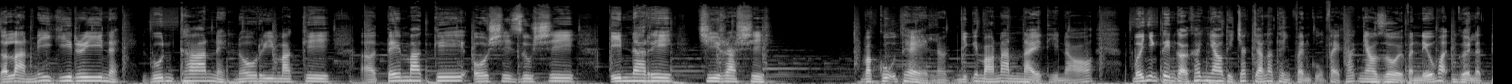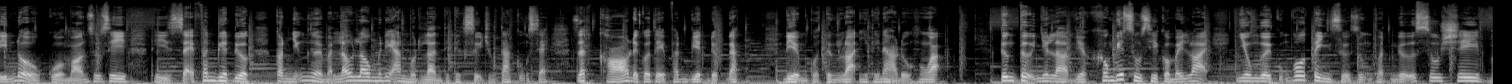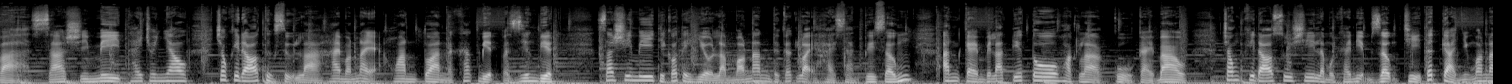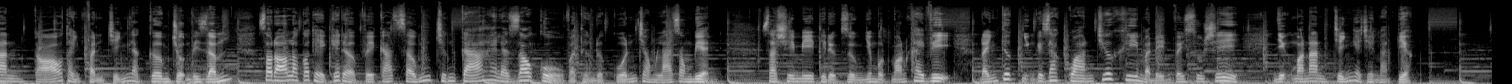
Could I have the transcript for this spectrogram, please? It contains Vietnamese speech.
đó là nigiri này, gunkan này, norimaki, uh, temaki, oshizushi, inari, chirashi. Và cụ thể là những cái món ăn này thì nó với những tên gọi khác nhau thì chắc chắn là thành phần cũng phải khác nhau rồi và nếu mọi người là tín đồ của món sushi thì sẽ phân biệt được còn những người mà lâu lâu mới đi ăn một lần thì thực sự chúng ta cũng sẽ rất khó để có thể phân biệt được đặc điểm của từng loại như thế nào đúng không ạ? Tương tự như là việc không biết sushi có mấy loại, nhiều người cũng vô tình sử dụng thuật ngữ sushi và sashimi thay cho nhau, trong khi đó thực sự là hai món này hoàn toàn là khác biệt và riêng biệt. Sashimi thì có thể hiểu là món ăn từ các loại hải sản tươi sống, ăn kèm với lá tía tô hoặc là củ cải bào. Trong khi đó sushi là một khái niệm rộng chỉ tất cả những món ăn có thành phần chính là cơm trộn với giấm, sau đó là có thể kết hợp với cá sống, trứng cá hay là rau củ và thường được cuốn trong lá rong biển. Sashimi thì được dùng như một món khai vị, đánh thức những cái giác quan trước khi mà đến với sushi, những món ăn chính ở trên bàn tiệc.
